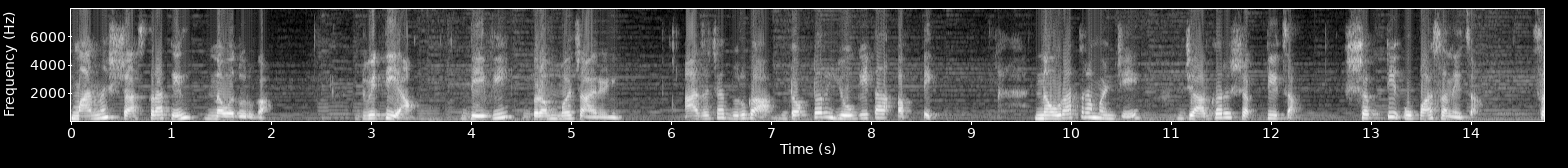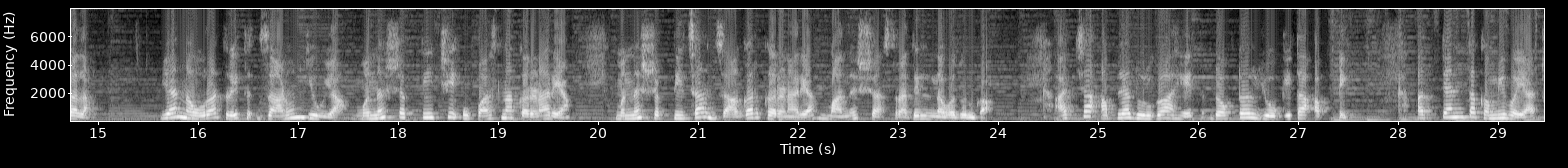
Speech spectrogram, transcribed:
मानसशास्त्रातील नवदुर्गा. द्वितीया देवी ब्रह्मचारिणी. आजच्या दुर्गा डॉक्टर योगिता आपटे. नवरात्र म्हणजे जागर शक्तीचा शक्ती उपासनेचा. चला या नवरात्रीत जाणून घेऊया मनशक्तीची उपासना करणाऱ्या मनशक्तीचा जागर करणाऱ्या मानसशास्त्रातील नवदुर्गा. आजच्या आपल्या दुर्गा आहेत डॉक्टर योगिता आपटे. अत्यंत कमी वयात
